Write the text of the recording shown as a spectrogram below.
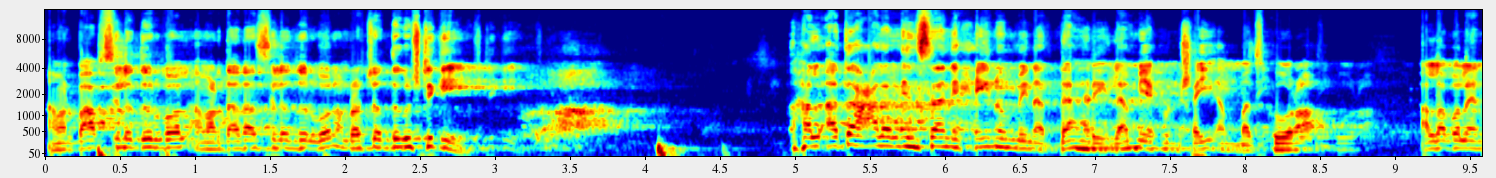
আমার বাপ ছিল দুর্বল, আমার দাদা ছিল দুর্বল। আমরা চোদ্দ গোষ্ঠী কি? হাল আতা আলাল ইনসানি হিনুম মিনাদ দাহরি, লাম ইয়াকুন শাইআম মাযকুরা? আল্লাহ বলেন,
